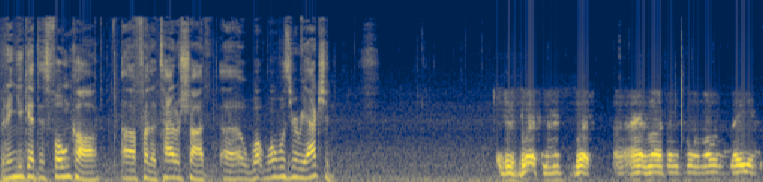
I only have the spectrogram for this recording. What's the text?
but then you get this phone call uh, for the title shot. Uh, what what was your reaction? Just blessed, man. Blessed. Uh, I had a lot of things going on today, and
